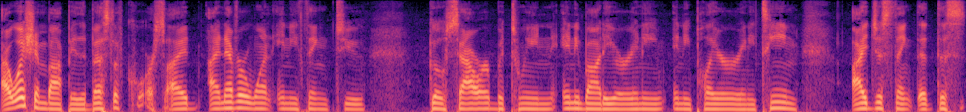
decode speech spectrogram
I wish Mbappe the best, of course. I I never want anything to go sour between anybody or any any player or any team. I just think that this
